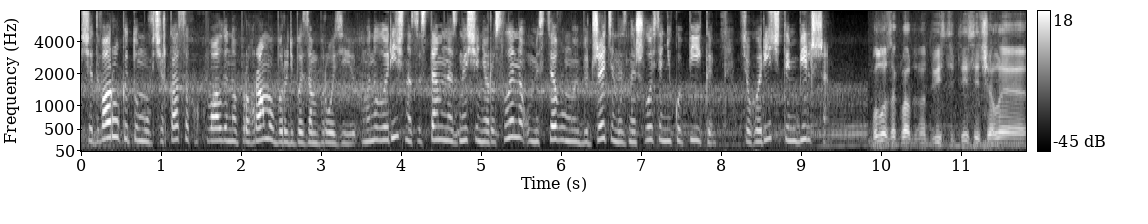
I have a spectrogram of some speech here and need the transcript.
Ще два роки тому в Черкасах ухвалено програму боротьби з амброзією. Минулоріч на системне знищення рослини у місцевому бюджеті не знайшлося ні копійки. Цьогоріч тим більше. Було закладено 200 тисяч, але е,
